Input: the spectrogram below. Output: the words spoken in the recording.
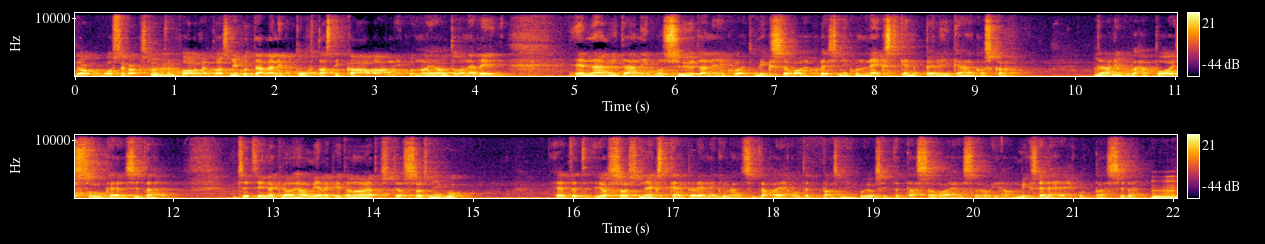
toukokuussa 2013, mm-hmm. niin kuin tällä niin kuin puhtaasti kaavaan niin kuin nojautuen. Eli en näe mitään niin kuin syytä, niin kuin, että miksi se voi- olisi niin kuin Next Gen pelikään, koska tämä mm-hmm. niin vähän poissulkee sitä. Mutta sitten siinäkin on ihan mielenkiintoinen ajatus, että jos se olisi niin kuin, että, että jos se olisi Next Gen peli, niin kyllähän sitä hehkutettaisiin niin kuin jo sitten tässä vaiheessa jo ihan, miksei ne hehkuttaisi sitä. Mm.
